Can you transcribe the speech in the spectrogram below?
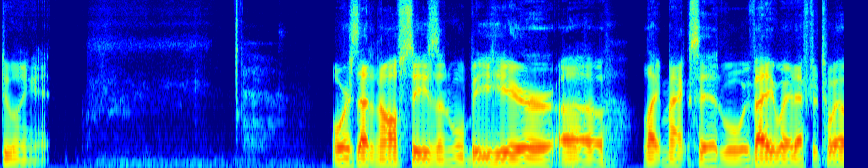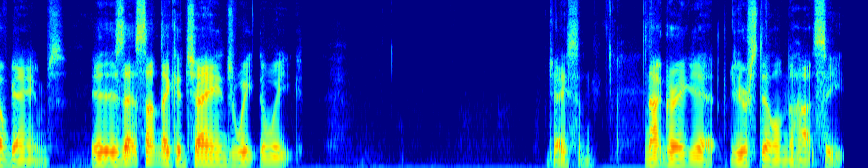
doing it. Or is that an off season? We'll be here uh, like max said we'll evaluate after 12 games. Is, is that something they could change week to week? Jason not greg yet. You're still on the hot seat.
